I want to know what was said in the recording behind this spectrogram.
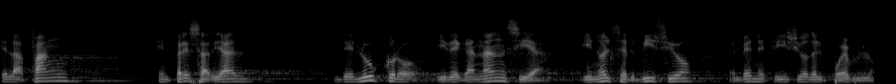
el afán empresarial de lucro y de ganancia y no el servicio en beneficio del pueblo.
